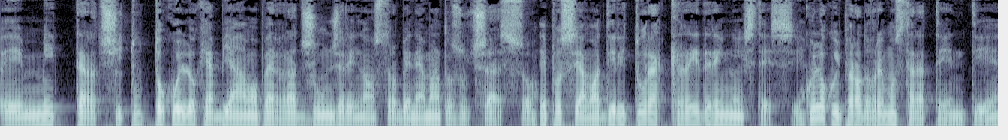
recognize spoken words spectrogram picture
e mettere metterci tutto quello che abbiamo per raggiungere il nostro beneamato successo e possiamo addirittura credere in noi stessi. Quello a cui però dovremmo stare attenti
